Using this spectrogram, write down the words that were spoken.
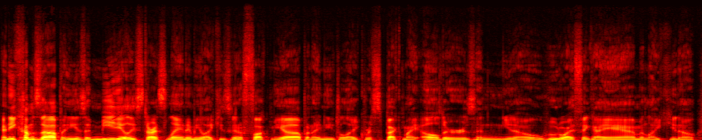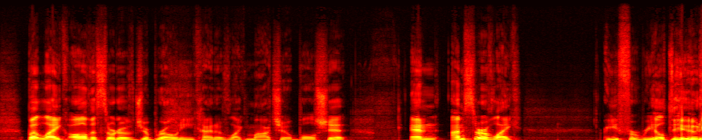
And he comes up and he immediately starts laying me like he's gonna fuck me up, and I need to like respect my elders and you know who do I think I am and like you know, but like all this sort of jabroni kind of like macho bullshit. And I'm sort of like, are you for real, dude?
